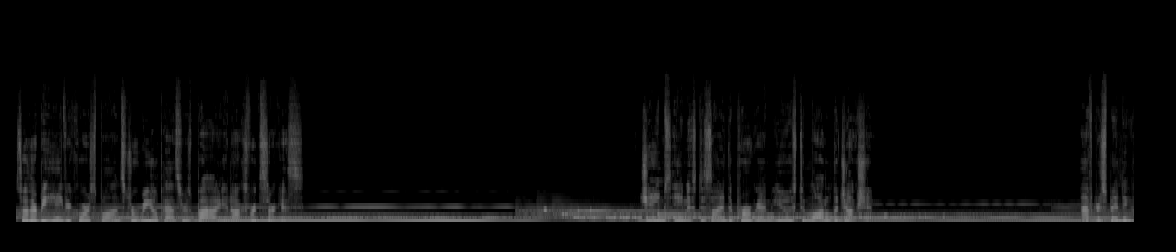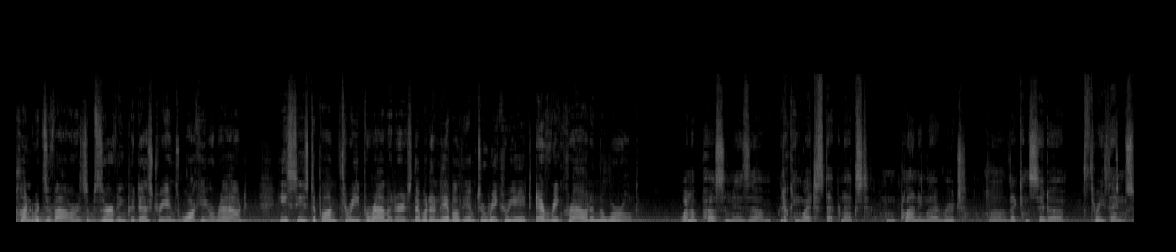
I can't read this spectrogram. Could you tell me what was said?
so their behavior corresponds to real passers-by in Oxford Circus. James Amos designed the program used to model the junction. After spending hundreds of hours observing pedestrians walking around, he seized upon three parameters that would enable him to recreate every crowd in the world. When a person is um, looking where to step next and planning their route, uh, they consider three things.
